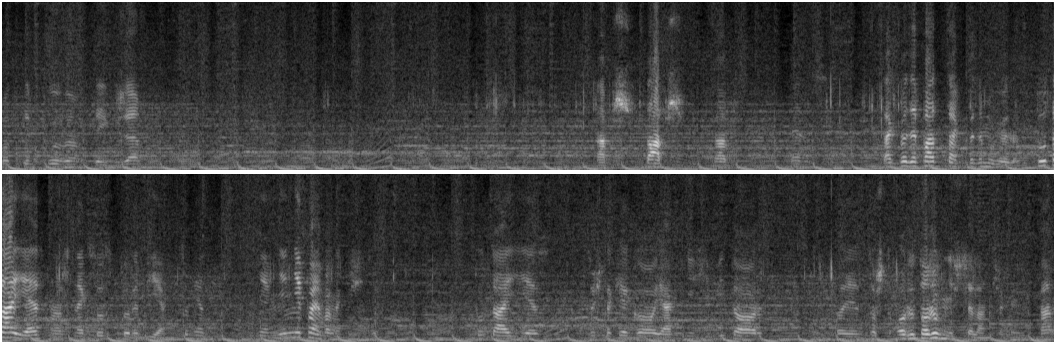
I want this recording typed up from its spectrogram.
pod tym wpływem w tej grze. Dobrze, dobrze. Więc tak będę padł, tak będę mówił. Tutaj jest nasz Nexus, który bije. W sumie nie, nie, nie powiem wam jak to się dzieje. Tutaj jest coś takiego jak Inhibitor. To jest coś, to, to również strzelam, czekaj, tam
